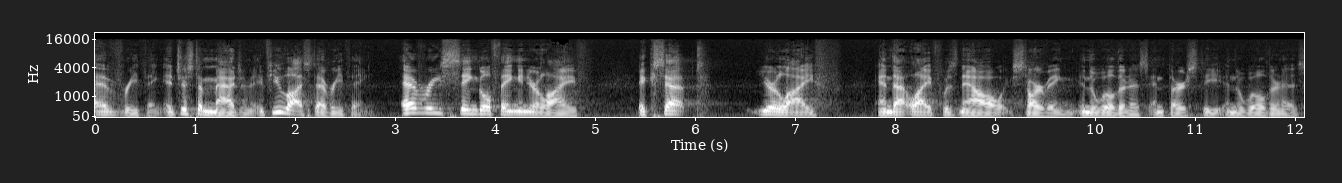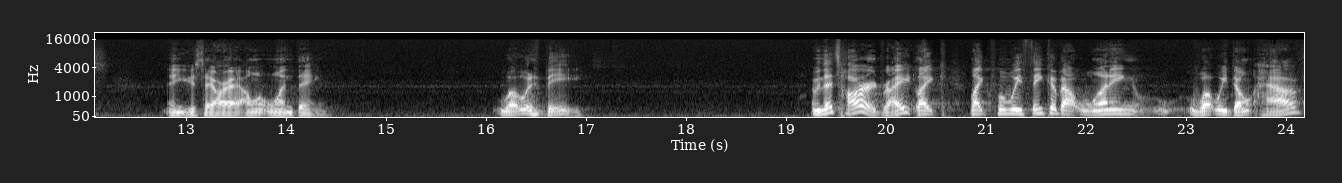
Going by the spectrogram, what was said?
everything. And just imagine if you lost everything, every single thing in your life except your life, and that life was now starving in the wilderness and thirsty in the wilderness. and you could say, All right, I want one thing, what would it be? I mean, that's hard, right? Like, like when we think about wanting what we don't have,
